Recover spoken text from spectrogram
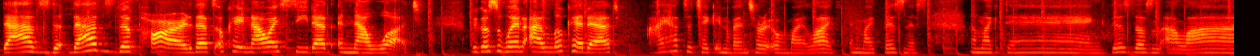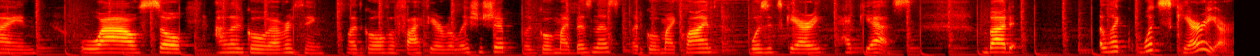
That's the that's the part. That's okay. Now I see that, and now what? Because when I look at it, I had to take inventory of my life and my business. I'm like, dang, this doesn't align. Wow. So I let go of everything let go of a five year relationship, let go of my business, let go of my client. Was it scary? Heck yes. But like, what's scarier?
